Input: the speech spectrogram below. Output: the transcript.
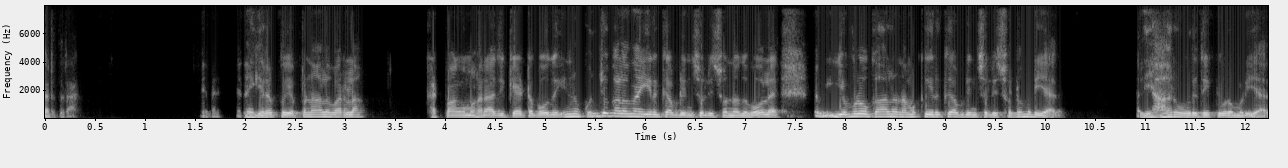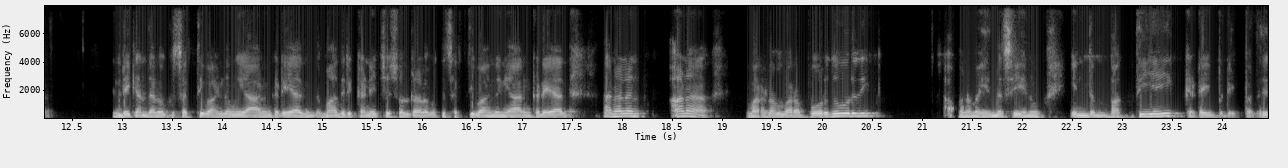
கருதுறாங்க. எனக்கு இறப்பு எப்பனாலும் வரலாம். கட்பாங்க மகாராஜ் கேட்டபோது இன்னும் கொஞ்சம் காலம் தான் இருக்கு அப்படின்னு சொல்லி சொன்னது போல எவ்வளவு காலம் நமக்கு இருக்கு அப்படின்னு சொல்லி சொல்ல முடியாது. அது யாரும் உறுதி கூற முடியாது. இன்றைக்கு அந்த அளவுக்கு சக்தி வாய்ந்தவங்க யாரும் கிடையாது. இந்த மாதிரி கணிச்சு சொல்ற அளவுக்கு சக்தி வாய்ந்தவங்க யாரும் கிடையாது. அதனால ஆனா மரணம் வரப்போறது உறுதி. அப்ப நம்ம என்ன செய்யணும்? இந்த பக்தியை கடைபிடிப்பது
